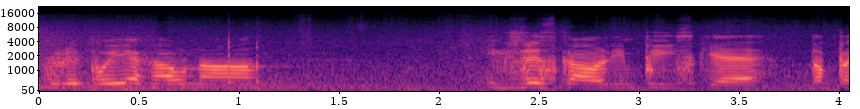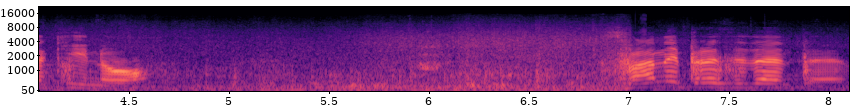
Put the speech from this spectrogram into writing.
który pojechał na Igrzyska Olimpijskie do Pekinu, zwany prezydentem,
